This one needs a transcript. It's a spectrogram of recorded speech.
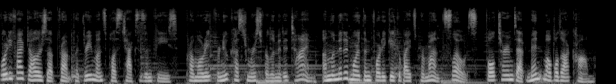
$45 upfront for three months plus taxes and fees. Promo rate for new customers for limited time. Unlimited more than 40 gigabytes per month. Slows. Full terms at mintmobile.com.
